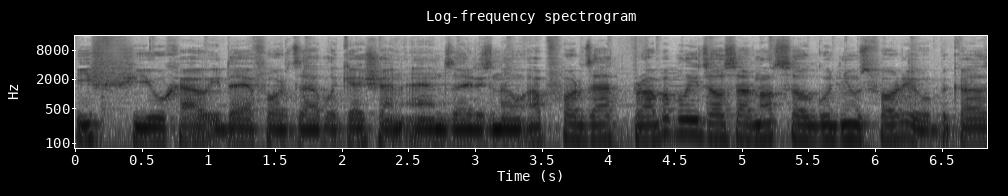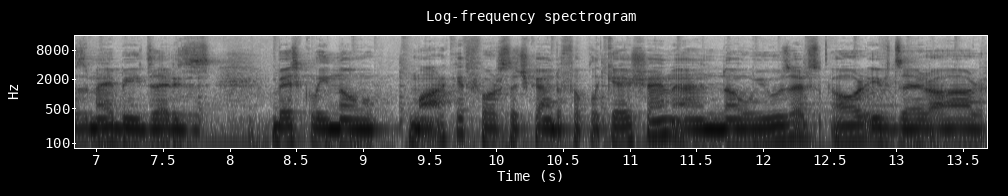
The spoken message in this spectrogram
If you have idea for the application and there is no app for that probably those are not so good news for you because maybe there is basically no market for such kind of application and no users or if there are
